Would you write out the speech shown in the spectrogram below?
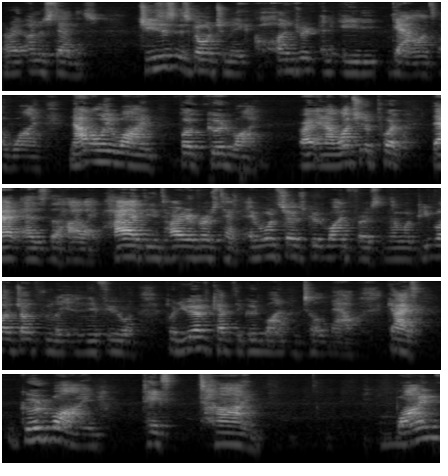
All right, understand this. Jesus is going to make 180 gallons of wine. Not only wine, but good wine. All right, and I want you to put that as the highlight. Highlight the entire verse 10. Everyone serves good wine first, and then when people have drunk freely, and inferior one. But you have kept the good wine until now. Guys, good wine takes time. Wine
